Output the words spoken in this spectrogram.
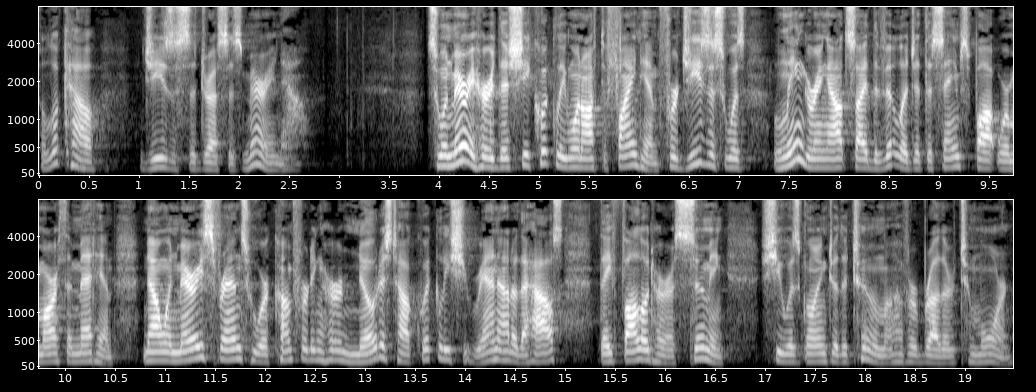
So look how Jesus addresses Mary now. So when Mary heard this, she quickly went off to find him, for Jesus was lingering outside the village at the same spot where Martha met him. Now, when Mary's friends who were comforting her noticed how quickly she ran out of the house, they followed her, assuming she was going to the tomb of her brother to mourn.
